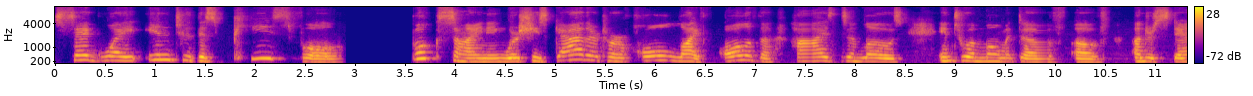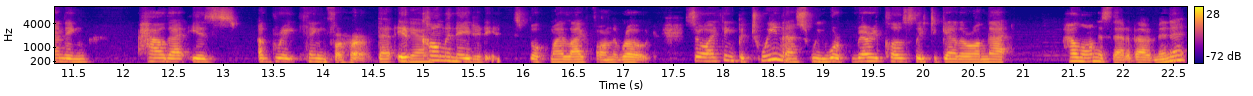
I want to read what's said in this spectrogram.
segue into this peaceful book signing where she's gathered her whole life all of the highs and lows into a moment of of understanding how that is a great thing for her that it yeah. culminated in this book my life on the road. So i think between us we worked very closely together on that. How long is that about a minute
